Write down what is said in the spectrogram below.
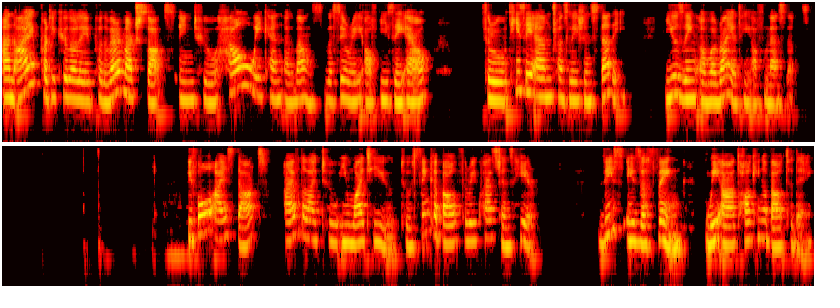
And I particularly put very much thoughts into how we can advance the theory of ECL through TCM translation study using a variety of methods. Before I start, I would like to invite you to think about three questions here. This is the thing we are talking about today.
